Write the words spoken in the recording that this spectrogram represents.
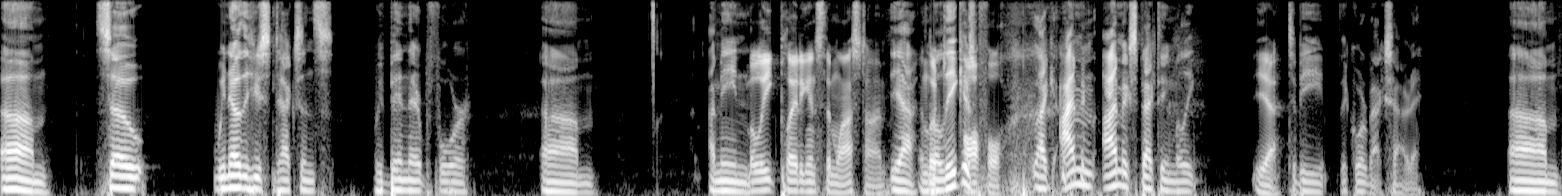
Yeah. Um, so we know the Houston Texans. We've been there before. Um, I mean, Malik played against them last time yeah, and looked Malik is awful. like I'm. I'm expecting Malik Yeah. to be the quarterback Saturday. Um,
